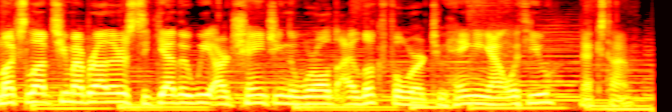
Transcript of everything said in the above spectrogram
Much love to you, my brothers. Together, we are changing the world. I look forward to hanging out with you next time.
